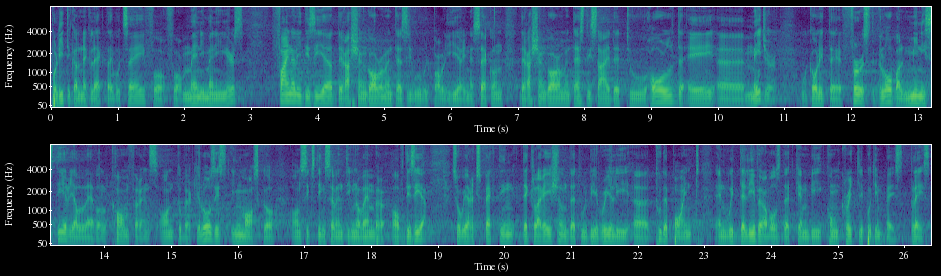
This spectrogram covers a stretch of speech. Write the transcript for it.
political neglect, I would say, for, for many, many years. Finally, this year, the Russian government, as we will probably hear in a second, the Russian government has decided to hold a uh, major we call it the first global ministerial level conference on tuberculosis in Moscow on 16, 17 November of this year. So we are expecting declarations that will be really uh, to the point and with deliverables that can be concretely put in place.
